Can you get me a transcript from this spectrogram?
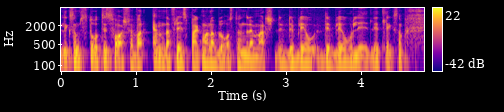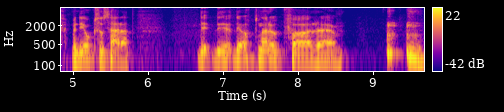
liksom stå till svars för varenda frispark man har blåst under en match. Det, det, blir, det blir olidligt liksom. Men det är också så här att det, det, det öppnar upp för eh,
